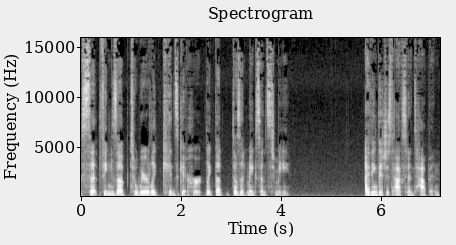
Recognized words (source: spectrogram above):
set things up to where like kids get hurt. Like that doesn't make sense to me. I think that just accidents happen.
